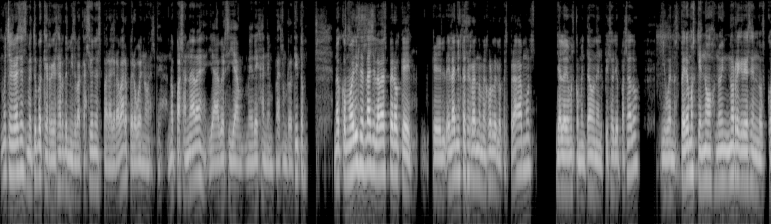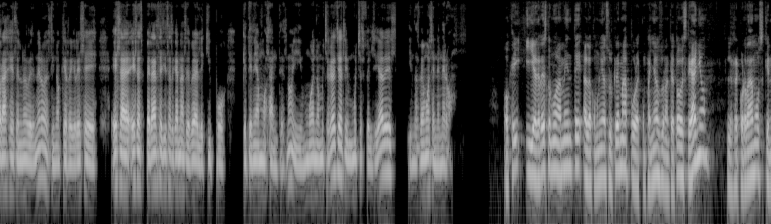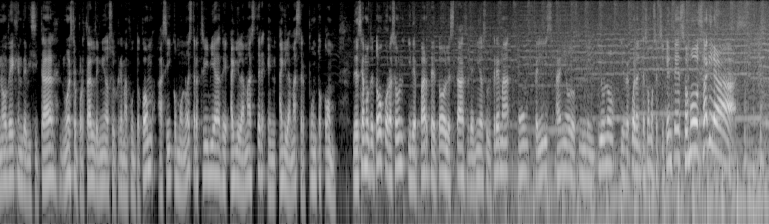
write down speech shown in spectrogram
Muchas gracias, me tuve que regresar de mis vacaciones para grabar, pero bueno, este, no pasa nada, ya a ver si ya me dejan en paz un ratito. No, como dices, Slash, la verdad espero que, que el, año está cerrando mejor de lo que esperábamos, ya lo habíamos comentado en el episodio pasado, y bueno, esperemos que no, no, no regresen los corajes del 9 de enero, sino que regrese esa, esa esperanza y esas ganas de ver al equipo que teníamos antes, ¿no? Y bueno, muchas gracias y muchas felicidades, y nos vemos en enero. Ok, y agradezco nuevamente a la comunidad Azul Crema por acompañarnos durante todo este año. Les recordamos que no dejen de visitar nuestro portal de newazulcrema.com, así como nuestra trivia de Águila Master en águilamaster.com. Les deseamos de todo corazón y de parte de todo el staff de New Azul Crema un feliz año 2021 y recuerden que somos exigentes, somos águilas.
